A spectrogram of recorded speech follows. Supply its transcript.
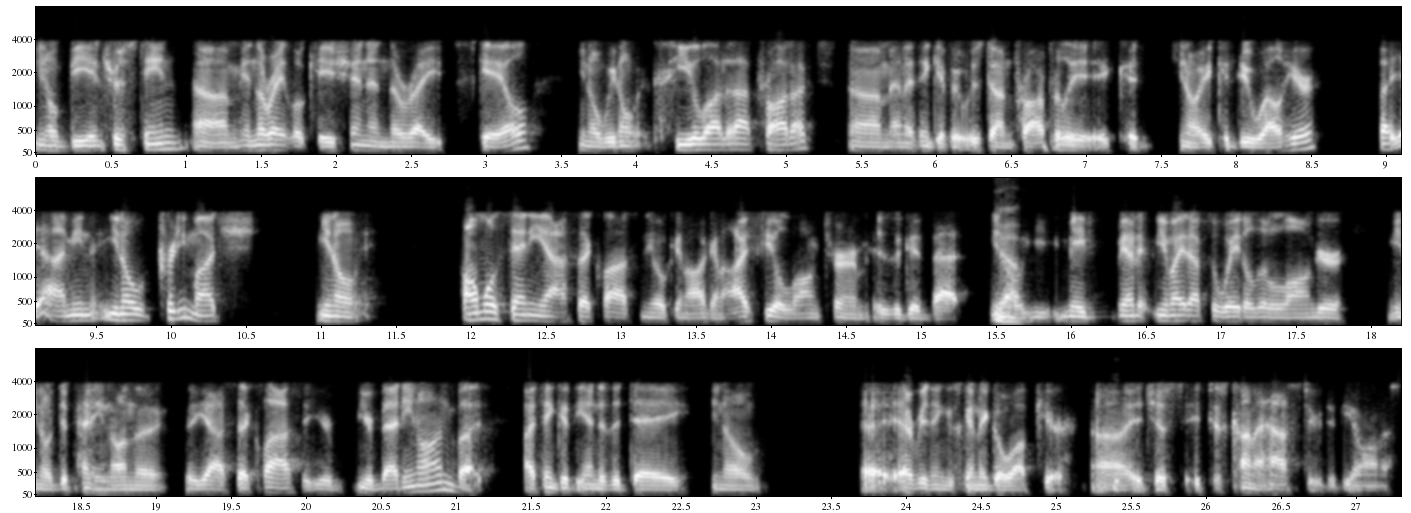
you know, be interesting um, in the right location and the right scale. You know, we don't see a lot of that product, um, and I think if it was done properly, it could, you know, it could do well here. But yeah, I mean, you know, pretty much, you know, almost any asset class in the Okanagan, I feel long term is a good bet. You yeah. know, you may you might have to wait a little longer, you know, depending on the the asset class that you're you're betting on. But I think at the end of the day, you know, uh, everything is going to go up here. Uh, it just it just kind of has to, to be honest.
